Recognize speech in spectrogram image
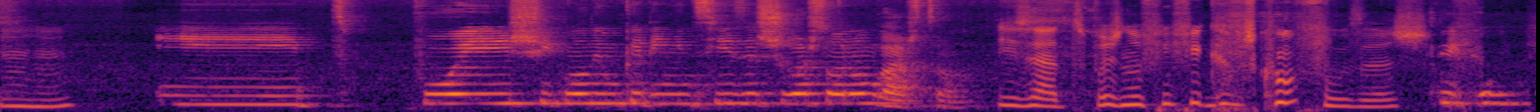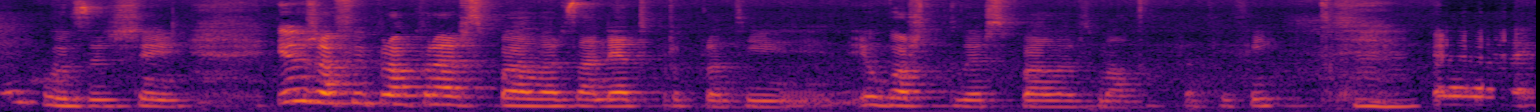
uhum. e depois ficam ali um bocadinho indecisas se gostam ou não gostam. Exato, depois no fim ficamos confusas. Ficamos confusas, sim. Eu já fui procurar spoilers à net, porque pronto, eu gosto de ler spoilers, malta, pronto, enfim. Uhum. Uh,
